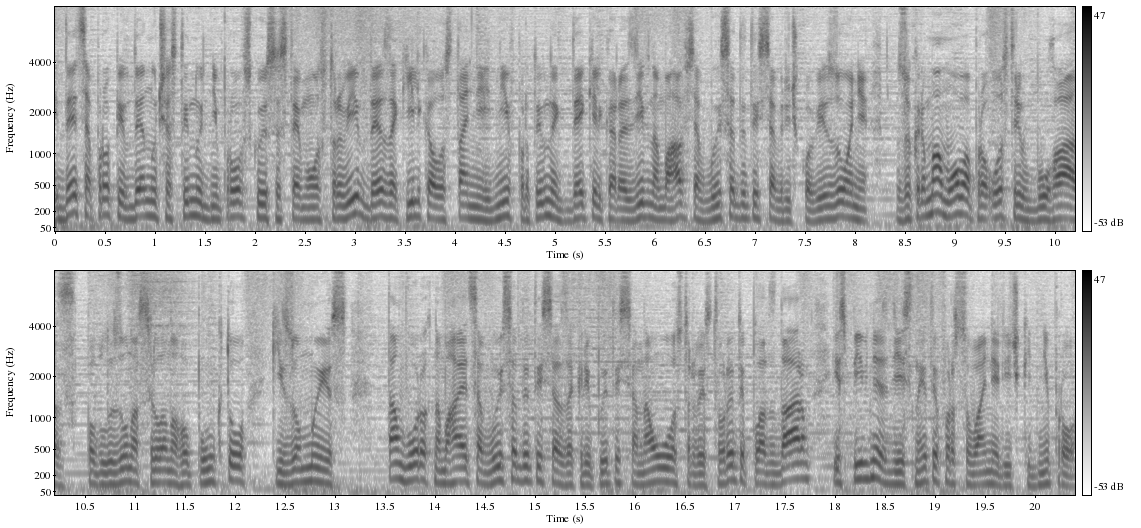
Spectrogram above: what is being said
Йдеться про південну частину Дніпровської системи островів, де за кілька останніх днів противник декілька разів намагався висадитися в річковій зоні. Зокрема, мова про острів Бугаз поблизу населеного пункту Кізомис. Там ворог намагається висадитися, закріпитися на острові, створити плацдарм і з півдня здійснити форсування річки Дніпро.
